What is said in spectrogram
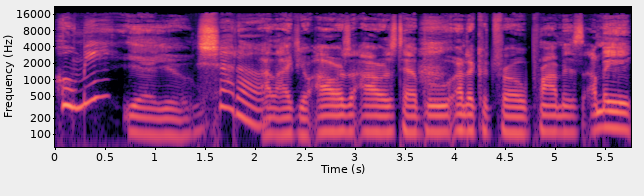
Who me? Yeah, you. Shut up. I like your hours of hours taboo, under control, promise. I mean,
